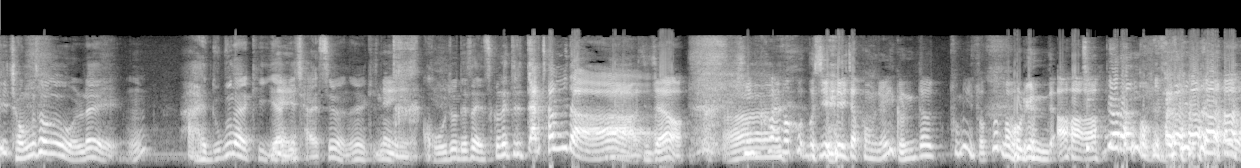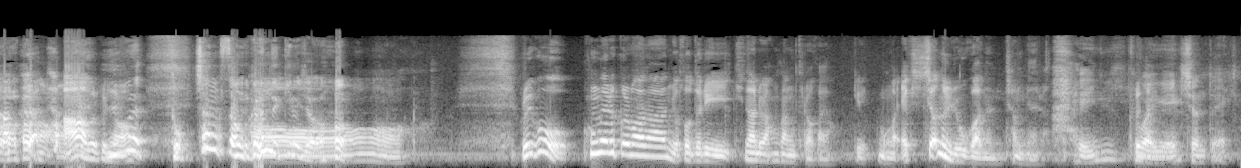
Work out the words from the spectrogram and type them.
이 정석은 원래 응? 아 누구나 이렇게 이야기 네. 잘 쓰면은 이렇게 네. 탁 고조돼서 에스컬레이터를 딱 탑니다 아 진짜요? 아. 신카이마코도 CL 작품 중에 그런 작품이 있었던가 모르겠는데 아, 특별한 겁니다. 아 그렇군요. 이분의 독창성 그런 어. 느낌이죠 그리고 흥미를 끌만한 요소들이 시나리오에 항상 들어가요. 뭔가 액션을 요구하는 장면이라. 아, 이- 그거 이게 액션 또 액션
